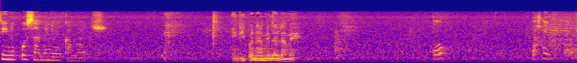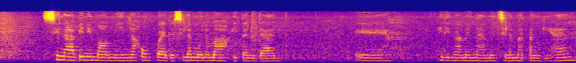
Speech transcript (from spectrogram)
Sino po sa amin yung kamatch? Hindi pa namin alam eh. Po? Bakit? Sinabi ni Mommy na kung pwede sila muna makakita ni Dad. Eh, hindi namin namin sila matanggihan.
